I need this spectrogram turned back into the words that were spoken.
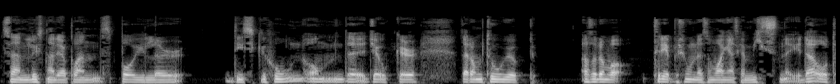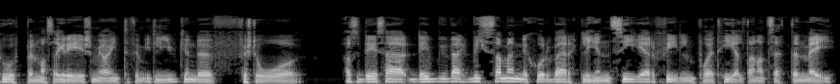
sen lyssnade jag på en spoiler-diskussion om The Joker. Där de tog upp... Alltså de var tre personer som var ganska missnöjda och tog upp en massa grejer som jag inte för mitt liv kunde förstå Alltså det är så här, det är, vissa människor verkligen ser film på ett helt annat sätt än mig.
